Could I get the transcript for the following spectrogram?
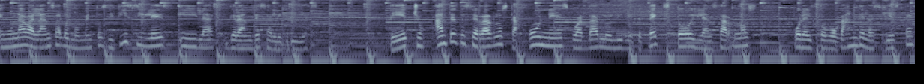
en una balanza los momentos difíciles y las grandes alegrías. De hecho, antes de cerrar los cajones, guardar los libros de texto y lanzarnos por el tobogán de las fiestas,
